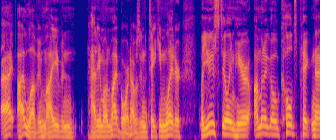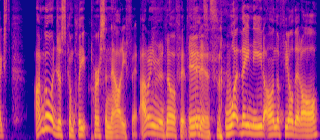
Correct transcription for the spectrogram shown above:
I, I love him. I even had him on my board. I was going to take him later, but you steal him here. I'm going to go Colts pick next. I'm going just complete personality fit. I don't even know if it fits It is. what they need on the field at all.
